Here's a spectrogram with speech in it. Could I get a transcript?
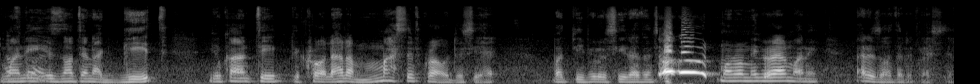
Money course. is not in a gate. You can't take the crowd. I had a massive crowd this year. But people will see that and say, oh good, Mono make real money. That is out of the question.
